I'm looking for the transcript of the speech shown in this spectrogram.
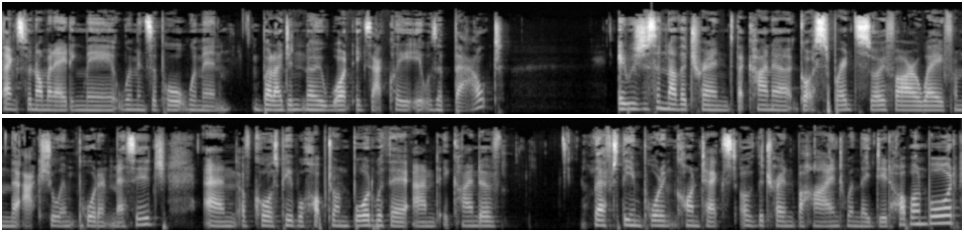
thanks for nominating me, women support women. But I didn't know what exactly it was about it was just another trend that kind of got spread so far away from the actual important message. And of course, people hopped on board with it and it kind of left the important context of the trend behind when they did hop on board,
